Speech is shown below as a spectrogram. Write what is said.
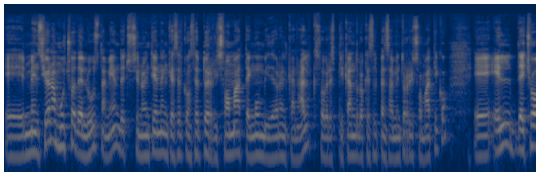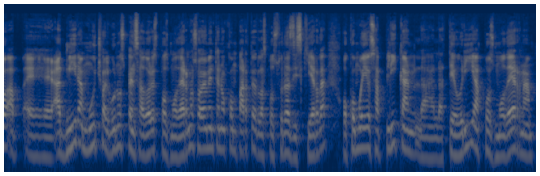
Eh, menciona mucho de luz también. De hecho, si no entienden qué es el concepto de rizoma, tengo un video en el canal sobre explicando lo que es el pensamiento rizomático. Eh, él, de hecho, eh, admira mucho a algunos pensadores postmodernos. Obviamente no comparte las posturas de izquierda o cómo ellos aplican la, la teoría postmoderna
